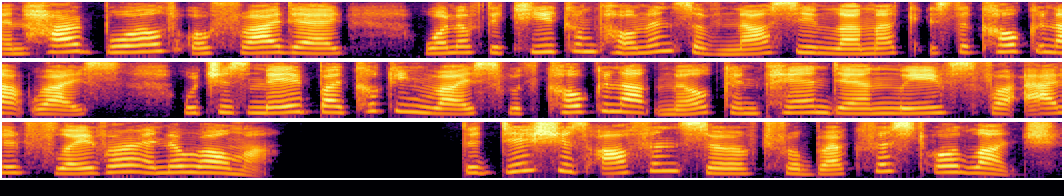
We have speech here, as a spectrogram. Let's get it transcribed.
and hard-boiled or fried egg. One of the key components of nasi lemak is the coconut rice, which is made by cooking rice with coconut milk and pandan leaves for added flavor and aroma. The dish is often served for breakfast or lunch,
